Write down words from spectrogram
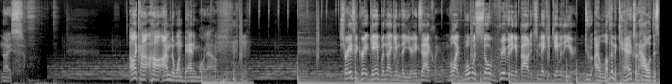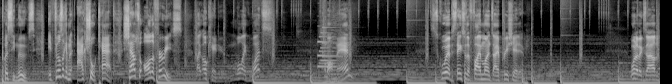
Nice. I like how, how I'm the one banning more now. Stray's a great game, but not game of the year. Exactly. Like, what was so riveting about it to make it game of the year? Dude, I love the mechanics on how this pussy moves. It feels like I'm an actual cat. Shout out to all the furries. Like, okay, dude. Well, like, what? Come on, man. Squibs, thanks for the five months. I appreciate it. What up, Exiled?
